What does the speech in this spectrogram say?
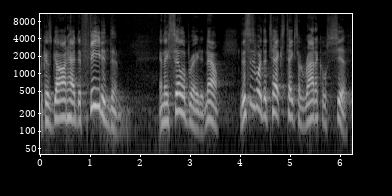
because God had defeated them and they celebrated. Now, this is where the text takes a radical shift.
